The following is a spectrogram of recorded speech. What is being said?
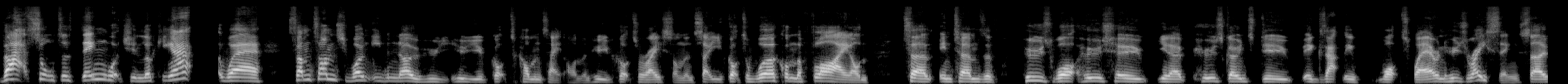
that sort of thing what you're looking at where sometimes you won't even know who who you've got to commentate on and who you've got to race on, and so you've got to work on the fly on term in terms of who's what, who's who, you know, who's going to do exactly what's where and who's racing. So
